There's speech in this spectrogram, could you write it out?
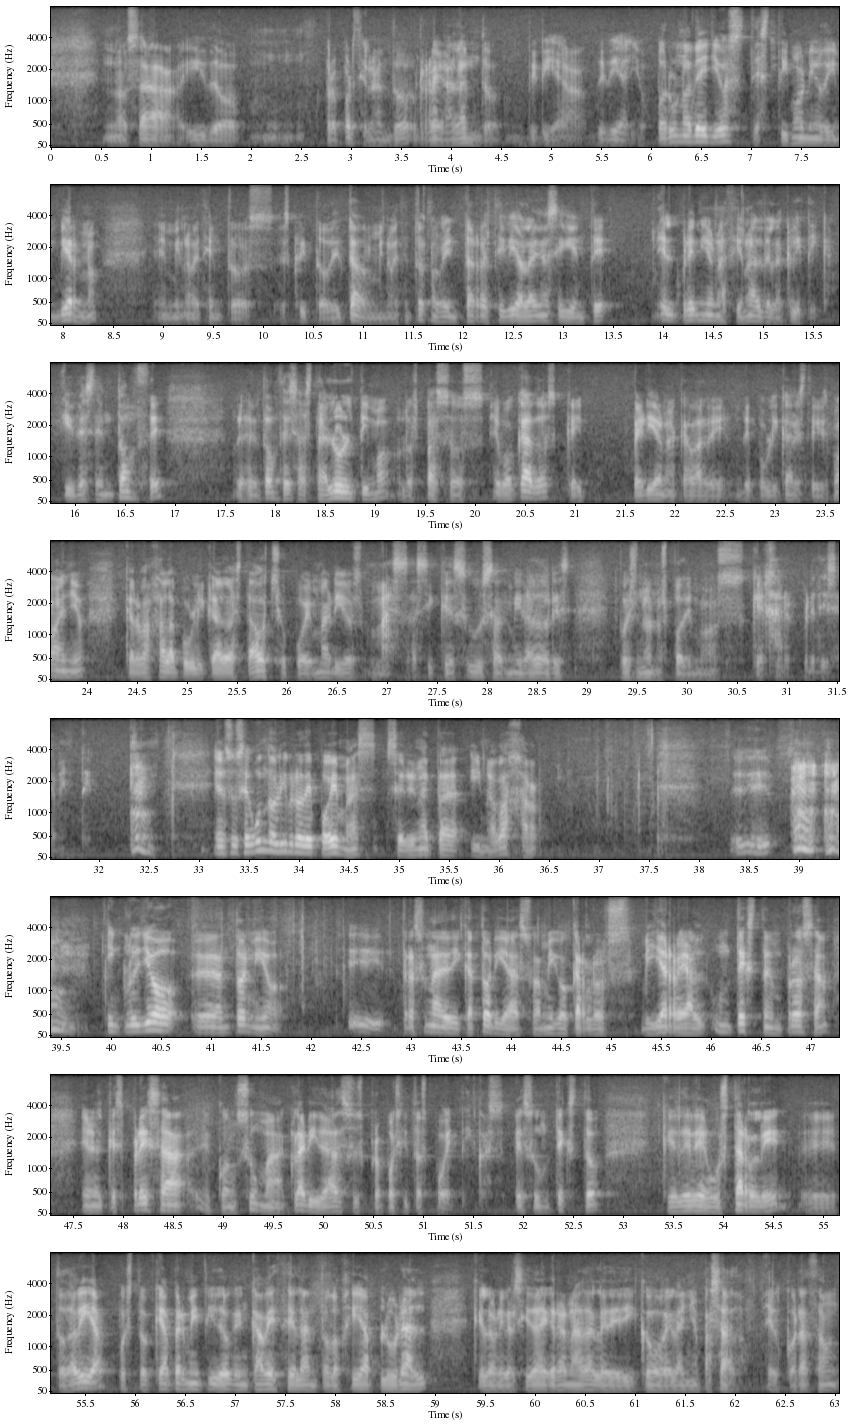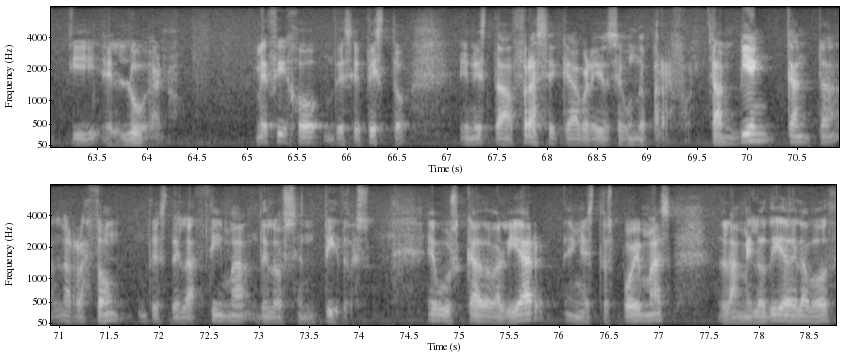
nos ha ido mm, proporcionando, regalando, diría, diría yo. Por uno de ellos, Testimonio de invierno, en 1900, escrito, dictado en 1990, recibió al año siguiente el Premio Nacional de la Crítica y desde entonces, desde entonces hasta el último, los pasos evocados, que Perión acaba de, publicar este mismo año, Carvajal ha publicado hasta ocho poemarios más, así que sus admiradores pues no nos podemos quejar precisamente. En su segundo libro de poemas, Serenata y Navaja, eh, incluyó eh, Antonio tras una dedicatoria a su amigo Carlos Villarreal, un texto en prosa en el que expresa eh, con suma claridad sus propósitos poéticos. Es un texto que debe gustarle todavía, puesto que ha permitido que encabece la antología plural que la Universidad de Granada le dedicó el año pasado, El corazón y el lúgano. Me fijo de ese texto en esta frase que abre el segundo párrafo. También canta la razón desde la cima de los sentidos. He buscado aliar en estos poemas la melodía de la voz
